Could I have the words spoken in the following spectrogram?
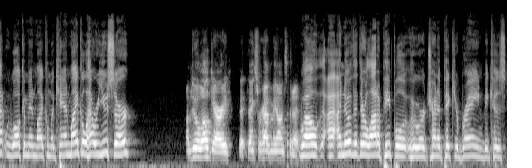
That, we welcome in Michael McCann. Michael, how are you, sir? I'm doing well, Gary. Thanks for having me on today. Well, I know that there are a lot of people who are trying to pick your brain because,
